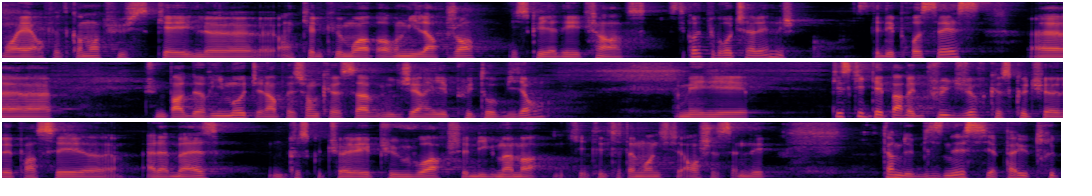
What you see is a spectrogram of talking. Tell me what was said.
Ouais, en fait, comment tu scales euh, en quelques mois, hormis l'argent? Est-ce qu'il y a des... Enfin, c'était quoi le plus gros challenge? C'était des process euh, Tu me parles de remote, j'ai l'impression que ça, vous le gériez plutôt bien. Mais qu'est-ce qui t'est paru plus dur que ce que tu avais pensé euh, à la base que ce que tu avais pu voir chez Big Mama, qui était totalement différent chez Sunday? En termes de business, il n'y a pas eu de truc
